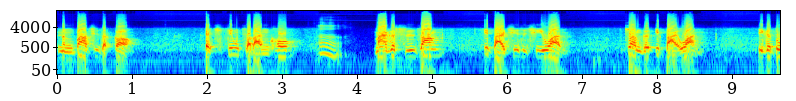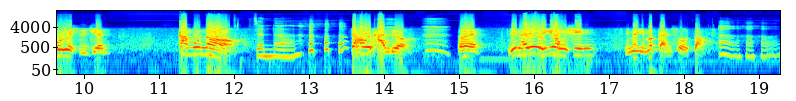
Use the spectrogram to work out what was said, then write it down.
两百七十九，一张十万块，嗯，买个十张，一百七十七万，赚个一百万，一个多月时间，干温哦，真的，这好谈的，对不对？林台业用心，你们有没有感受到？嗯呵呵。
